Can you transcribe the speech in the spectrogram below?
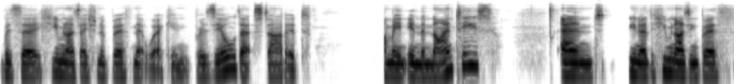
was the humanization of birth network in Brazil that started, I mean, in the 90s, and you know the humanizing birth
